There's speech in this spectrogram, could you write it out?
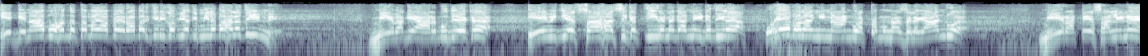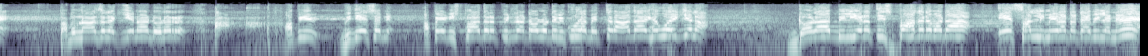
ඒ ගෙනාපු හන්ද තමයි අපේ රබර් කිරි ගොවියගේ මිල බහලා තින්නේ. මේ වගේ අර්බුදයක ඒ විදිය සාහසික තීරණ ගන්න ඉඩ දීලා ඔහේ බලන් ඉන්න ආණ්ඩුවක් තමුන්නාසලගේ ආණ්ඩුව. මේ රටේ සල්ලි නැහැ. තමුන්නාසල කියනවා ඩොලර් අපි විදේශ අපේ නිෂ්පාදන පිටරටවල වලට විකුණලා මෙච්චර ආදායම් හෙව්වයි කියලා. ඩොලර් බිලියන 35කට වඩා ඒ සල්ලි මේ රටට ඇවිල්ලා නැහැ.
